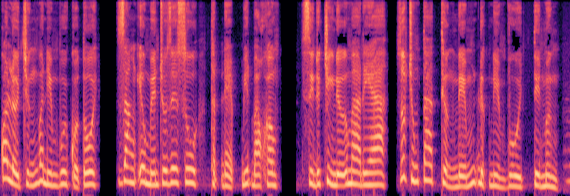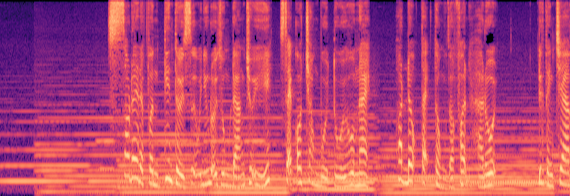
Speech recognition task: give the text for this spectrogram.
qua lời chứng và niềm vui của tôi rằng yêu mến Chúa Giêsu thật đẹp biết bao không? Xin Đức Trinh Nữ Maria giúp chúng ta thưởng nếm được niềm vui tin mừng. Sau đây là phần tin thời sự với những nội dung đáng chú ý sẽ có trong buổi tối hôm nay. Hoạt động tại Tổng giáo phận Hà Nội. Đức Thánh Cha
